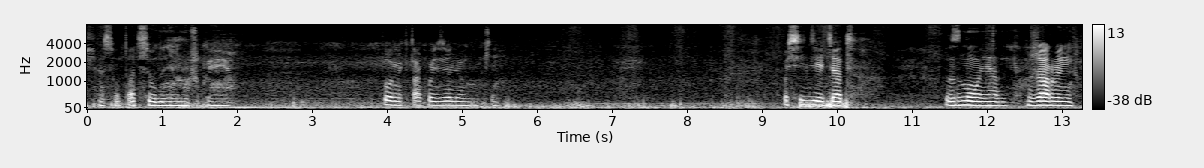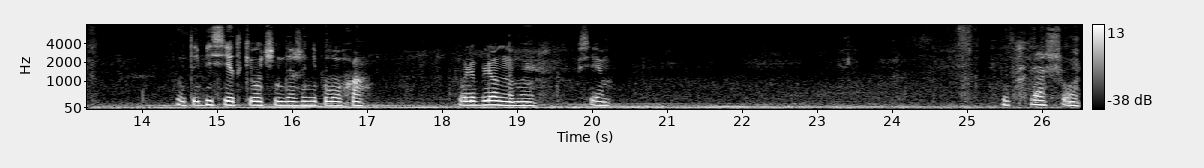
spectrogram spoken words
Сейчас вот отсюда немножко ее. Томик такой зелененький. Посидеть от зноя, от жары. В этой беседке очень даже неплохо. Влюбленным и всем. Это хорошо.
